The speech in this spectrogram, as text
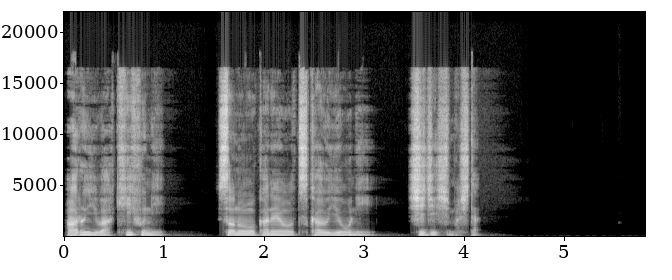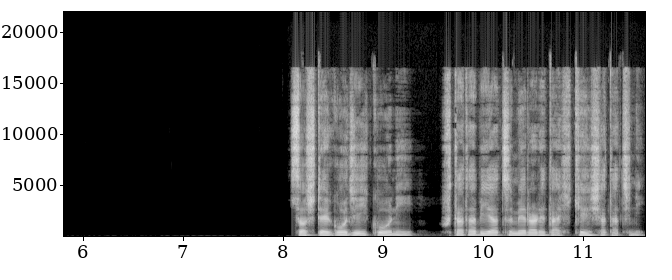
あるいは寄付にそのお金を使うように指示しました。そして5時以降に再び集められた被験者たちに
